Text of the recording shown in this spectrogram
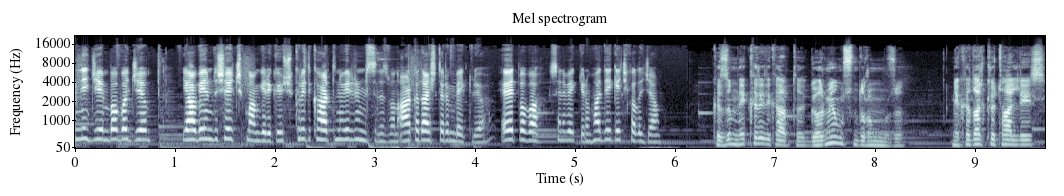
Anneciğim babacığım. Ya benim dışarı çıkmam gerekiyor. Şu kredi kartını verir misiniz bana? Arkadaşlarım bekliyor. Evet baba seni bekliyorum. Hadi geç kalacağım. Kızım ne kredi kartı? Görmüyor musun durumumuzu? Ne kadar kötü haldeyiz.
